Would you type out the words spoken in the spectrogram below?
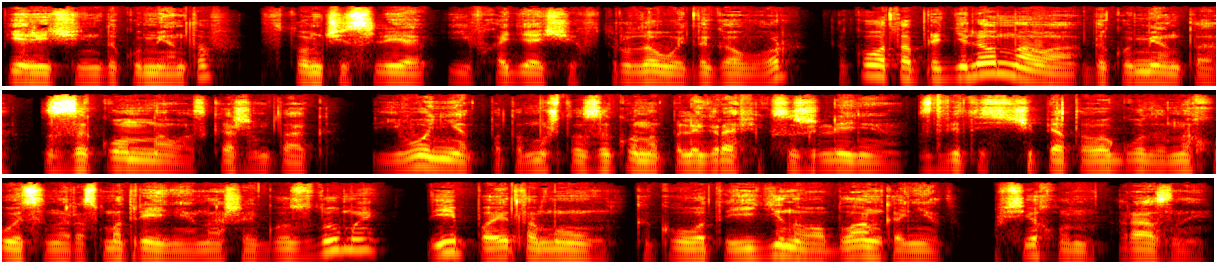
перечень документов, в том числе и входящих в трудовой договор. Какого-то определенного документа, законного, скажем так, его нет, потому что закон о полиграфе, к сожалению, с 2005 года находится на рассмотрении нашей Госдумы, и поэтому какого-то единого бланка нет. У всех он разный.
